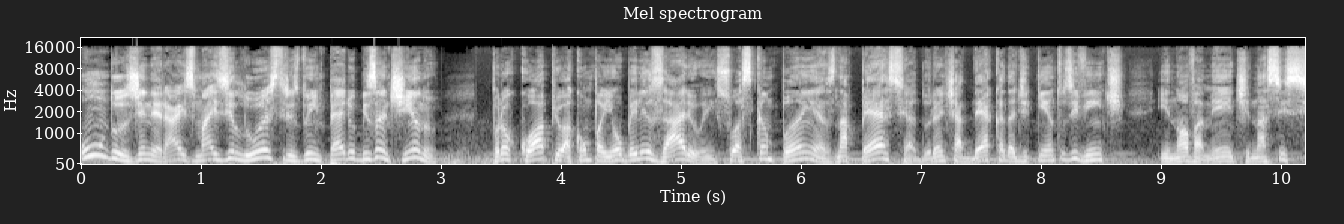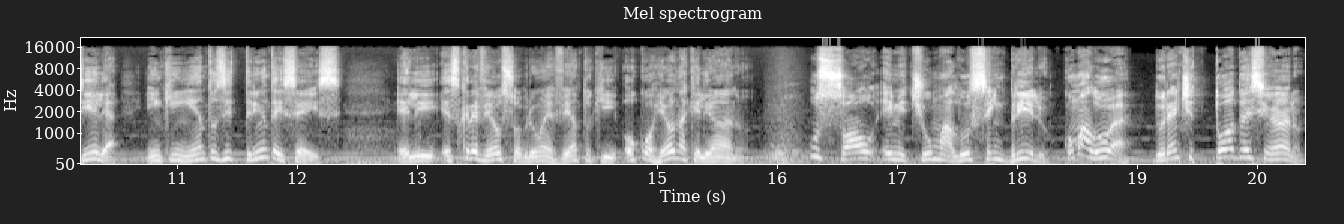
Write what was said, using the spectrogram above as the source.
um dos generais mais ilustres do Império Bizantino. Procópio acompanhou Belisário em suas campanhas na Pérsia durante a década de 520 e novamente na Sicília em 536. Ele escreveu sobre um evento que ocorreu naquele ano. O Sol emitiu uma luz sem brilho, como a Lua, durante todo esse ano,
